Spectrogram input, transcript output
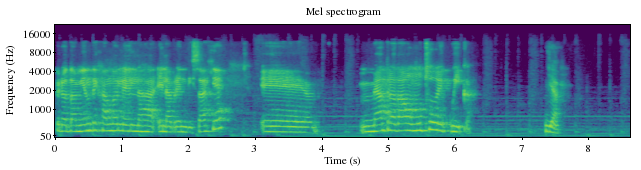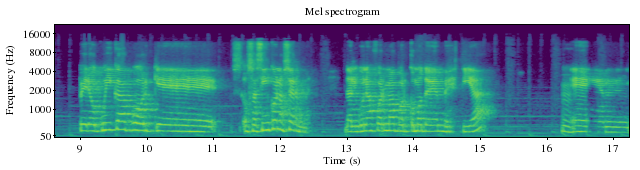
pero también dejándole la- el aprendizaje, eh, me han tratado mucho de cuica. Ya. Pero cuica porque, o sea, sin conocerme, de alguna forma por cómo te ven vestida. Mm. Eh,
